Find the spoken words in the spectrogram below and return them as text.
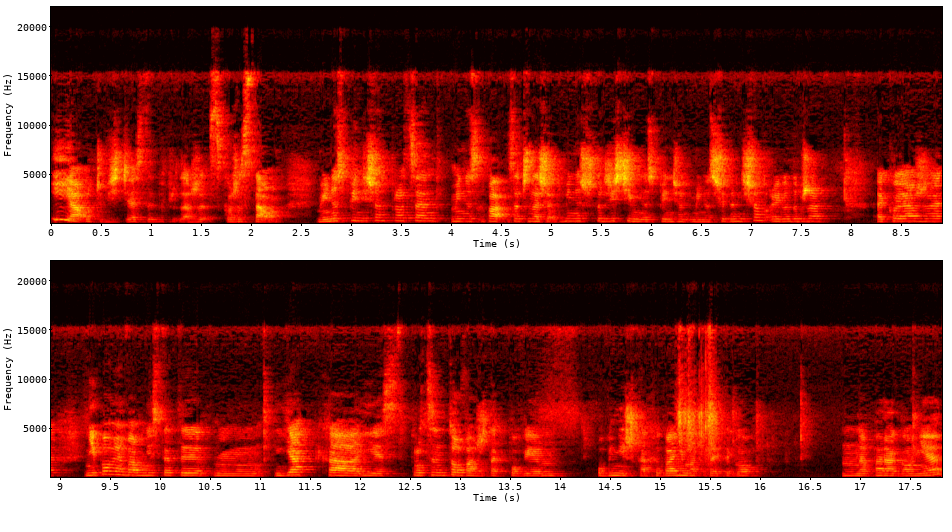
I ja oczywiście z tych wyprzedaży skorzystałam. Minus 50%, minus chyba zaczyna się od minus 40, minus 50, minus 70, o ile dobrze e, kojarzę. Nie powiem Wam niestety, mm, jaka jest procentowa, że tak powiem, obniżka. Chyba nie ma tutaj tego na paragonie.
